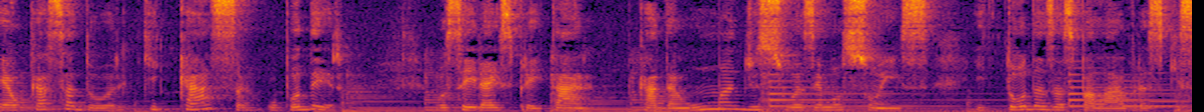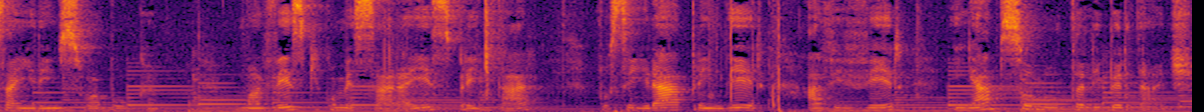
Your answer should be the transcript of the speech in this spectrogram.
é o caçador que caça o poder. Você irá espreitar cada uma de suas emoções e todas as palavras que saírem de sua boca. Uma vez que começar a espreitar, você irá aprender a viver em absoluta liberdade.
